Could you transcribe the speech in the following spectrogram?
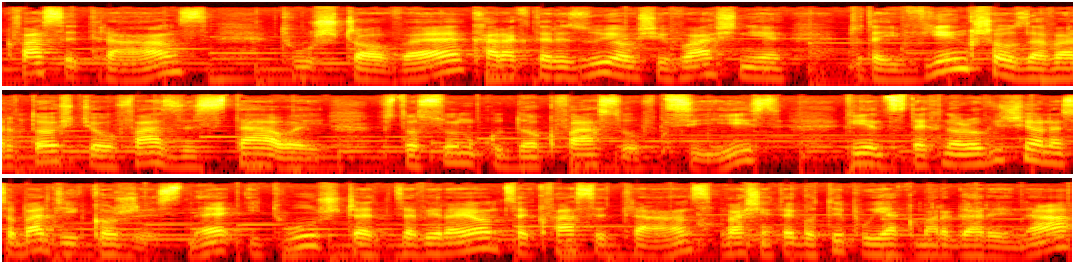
Kwasy trans tłuszczowe charakteryzują się właśnie tutaj większą zawartością fazy stałej w stosunku do kwasów cis, więc technologicznie one są bardziej korzystne i tłuszcze zawierające kwasy trans, właśnie tego typu jak margaryna,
